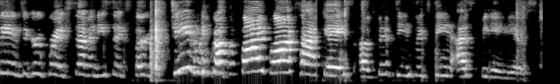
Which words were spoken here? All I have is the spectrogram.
Chelsea into group break 7613. We've got the five box half case of 1516 SP game used.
